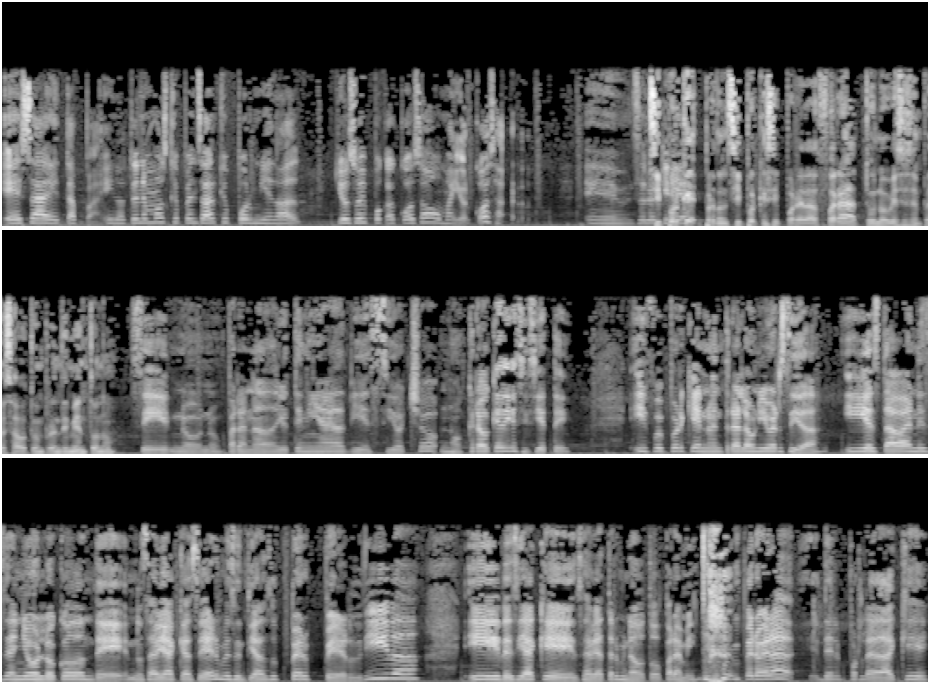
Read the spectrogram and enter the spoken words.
esa etapa y no tenemos que pensar que por mi edad yo soy poca cosa o mayor cosa, ¿verdad? Eh, sí, quería... porque, perdón, sí, porque si por edad fuera, tú no hubieses empezado tu emprendimiento, ¿no? Sí, no, no, para nada. Yo tenía 18, no, creo que 17 y fue porque no entré a la universidad y estaba en ese año loco donde no sabía qué hacer, me sentía súper perdida y decía que se había terminado todo para mí, pero era por la edad que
